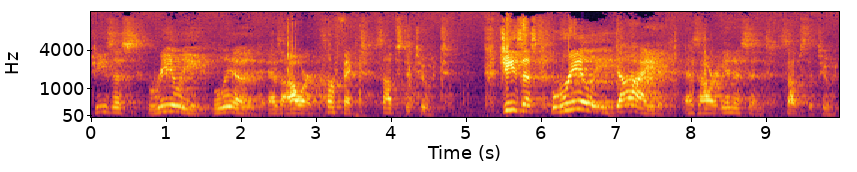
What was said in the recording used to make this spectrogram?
Jesus really lived as our perfect substitute. Jesus really died as our innocent substitute.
